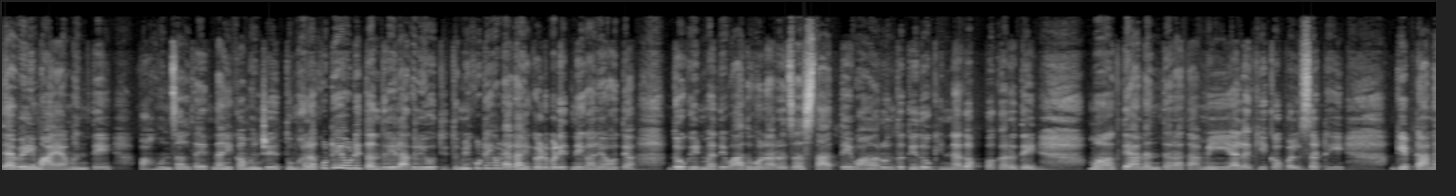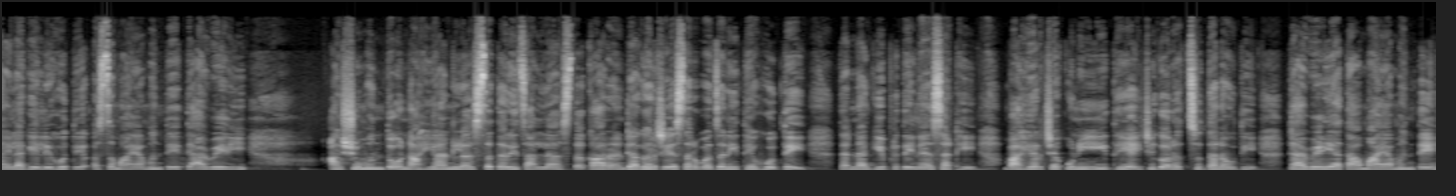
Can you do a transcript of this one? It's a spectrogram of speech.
त्यावेळी माया म्हणते पाहून चालता येत नाही का म्हणजे तुम्हाला कुठे एवढी तंद्री लागली होती? तुम्ही कुठे एवढ्या घाई गडबडीत निघाल्या होत्या? दोघींमध्ये वाद होणारच असतात तेव्हा अरुंधती दोघींना गप्प करते. मग त्यानंतर आता मी या लकी कपलसाठी गिफ्ट आणायला गेले होते असं माया म्हणते. त्यावेळी आशू म्हणतो नाही आणलं असतं तरी चाललं असतं. कारण ज्या घरचे सर्वजण इथे होते त्यांना गिफ्ट देण्यासाठी बाहेरच्या कुणी इथे यायची गरजसुद्धा नव्हती. त्यावेळी आता माया म्हणते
